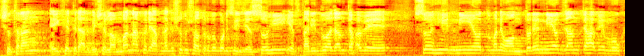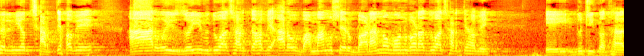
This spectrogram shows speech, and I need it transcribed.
সুতরাং এই ক্ষেত্রে আর বেশি লম্বা না করে আপনাকে শুধু সতর্ক করেছি যে সহি ইফতারি দোয়া জানতে হবে। সহি নিয়ত মানে অন্তরের নিয়ত জানতে হবে, মুখের নিয়ত ছাড়তে হবে, আর ওই জয়ীব দোয়া ছাড়তে হবে আরও মানুষের বাড়ানো মন গড়া দোয়া ছাড়তে হবে। এই দুটি কথার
